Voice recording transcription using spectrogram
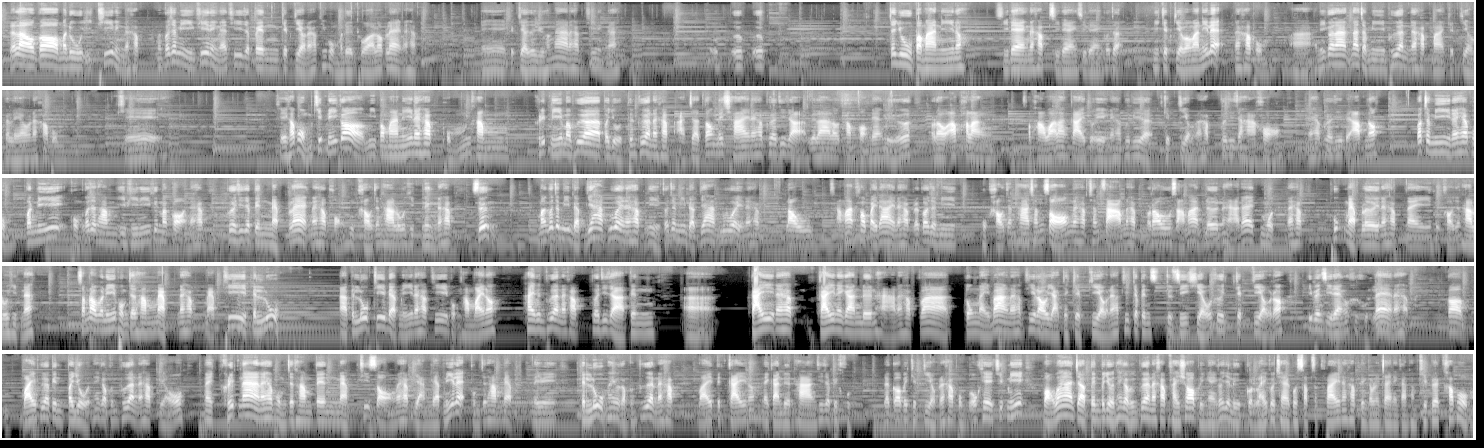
แล้วเราก็มาดูอีกที่หนึ่งนะครับ มันก็จะมีอีกที่หนึ่งนะที่จะเป็นเก็บเกี่ยวนะครับ ที่ผมมาเดินทัวร์รอบแรกนะครับนี่เก็บเกี่ยวจะอยู่ข้างหน้านะครับที่หนึ่งนะอึบอึบอึบจะอยู่ประมาณนี้เนาะสีแดงนะครับ สีแดงสีแดงก็จะมีเก็บเกี่ยวประมาณนี้แหละนะครับ ผมอ่าอันนี้ก็น่าน่าจะมีเพื่อนนะครับ มาเก็บเกี่ยวกันแล้วนะครับผมโอเคโอเคครับผมคลิปนี้ก็มีประมาณนี้นะครับ ผมทำ คลิปนี้มาเพื่อประโยชน์เพื่อนๆนะครับ อาจจะต้องได้ใช้นะครับ เพื่อที่จะเวลาเราทำของแดงหรือเราอัพพลังสภาวะร่างกายตัวเองนะครับ เพื่อที่จะเก็บเกี่ยวนะครับ เพื่อที่จะหาของนะครับ เพื่อที่ไปอัพเนาะก็จะมีนะครับผมวันนี้ผมก็จะทำ EP นี้ขึ้นมาก่อนนะครับ เพื่อที่จะเป็นแมปแรกนะครับ ของหุบเขาจันทาโลหิตหนึ่งนะครับ ซึ่งมันก็จะมีแบบยากด้วยนะครับ นี่ก็จะมีแบบยากด้วยนะครับ เราสามารถเข้าไปได้นะครับ แล้วก็จะมี หุบเขาจันทาชั้น2นะครับชั้น3นะครับเราสามารถเดินหาได้หมดนะครับ ทุกแมปเลยนะครับในหุบเขาจันทาโลหิตนะสำหรับวันนี้ผมจะทำแมปนะครับแมปที่เป็นรูปอ่าเป็นรูปที่แบบนี้นะครับที่ผมทำไว้เนาะให้เพื่อนๆนะครับเพื่อที่จะเป็นอ่าไกด์นะครับไกด์ในการเดินหานะครับว่าตรงไหนบ้างนะครับที่เราอยากจะเก็บเกี่ยวนะครับ ที่จะเป็นจุดสีเขียวก็คือเก็บเกี่ยวเนาะที่เป็นสีแดงก็คือขุดแร่นะครับ ก็ ไว้เพื่อเป็นประโยชน์ให้กับเพื่อนๆนะครับ เดี๋ยวในคลิปหน้านะครับผมจะทำเป็นแมปที่2นะครับอย่างแบบนี้แหละผมจะทำแมปในเป็นรูปให้กับเพื่อนๆนะครับ ไว้เป็นไกด์เนาะในการเดินทางที่จะไปขุดแล้วก็ไปเก็บเกี่ยวนะครับผมโอเคคลิปนี้หวังว่าจะเป็นประโยชน์ให้กับเพื่อนๆนะครับใครชอบหรือไงก็อย่าลืมกดไลค์กดแชร์กด subscribe นะครับเป็นกำลังใจในการทำคลิปด้วยครับผม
